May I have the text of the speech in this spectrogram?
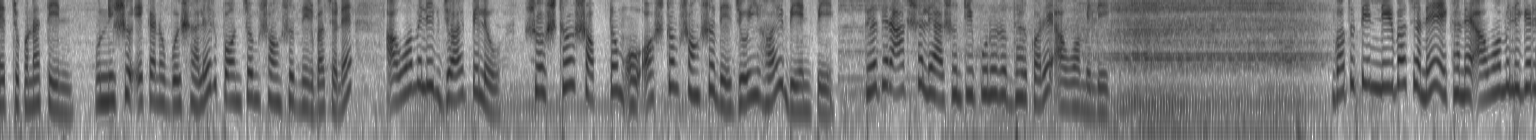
নেত্রকোনা তিন। উনিশশো সালের পঞ্চম সংসদ নির্বাচনে আওয়ামী লীগ জয় পেলেও ষষ্ঠ, সপ্তম ও অষ্টম সংসদে জয়ী হয় বিএনপি। দুই হাজার আট সালে আসনটি পুনরুদ্ধার করে আওয়ামী লীগ। গত তিন নির্বাচনে এখানে আওয়ামী লীগের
